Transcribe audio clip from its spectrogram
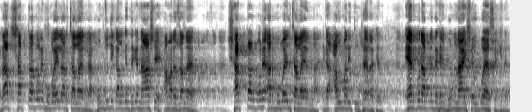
রাত সাতটার পরে মোবাইল আর চালায়েন না। ঘুম যদি কালকে থেকে না আসে, আমারে জানায়েন। সাতটার পরে আর মোবাইল চালায়েন না। এটা আলমারিতে উঠায় রাখেন। এরপরে আপনি দেখেন ঘুম না এসে উপায় আছে কিনা।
